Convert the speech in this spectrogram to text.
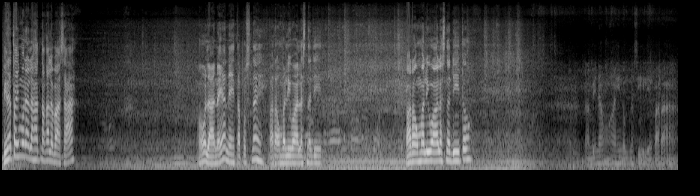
Pinatay mo na lahat ng kalabasa? Oh, wala na yan eh. Tapos na eh. Para umaliwalas na dito. Para umaliwalas na dito. Dami ng mga hinog na sili para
